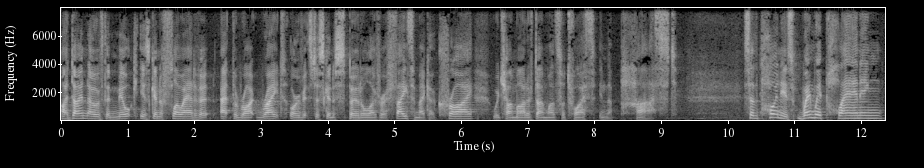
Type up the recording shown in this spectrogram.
I don't know if the milk is going to flow out of it at the right rate or if it's just going to spurt all over her face and make her cry, which I might have done once or twice in the past. So the point is, when we're planning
